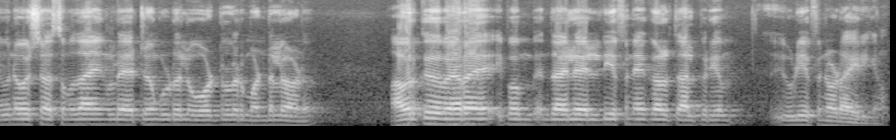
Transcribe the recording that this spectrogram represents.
ന്യൂനപക്ഷ സമുദായങ്ങളുടെ ഏറ്റവും കൂടുതൽ വോട്ടുള്ള ഒരു മണ്ഡലമാണ്. അവർക്ക് വേറെ ഇപ്പം എന്തായാലും എൽ ഡി എഫിനേക്കാൾ താല്പര്യം യു ഡി എഫിനോടായിരിക്കണം.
